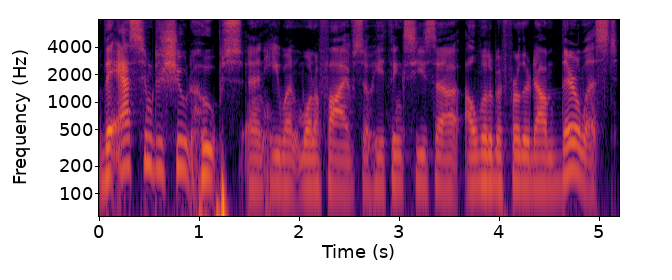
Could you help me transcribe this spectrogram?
they asked him to shoot hoops, and he went one of five. So he thinks he's uh, a little bit further down their list.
